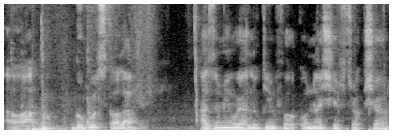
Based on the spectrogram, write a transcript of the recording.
our google scholar. Assuming we are looking for ownership structure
